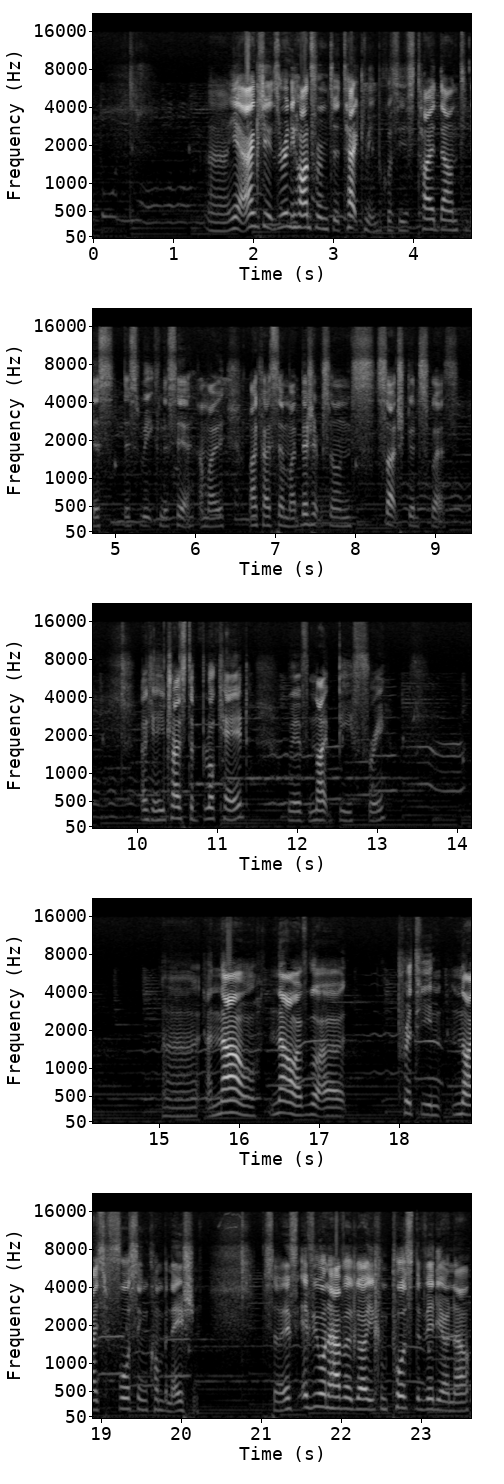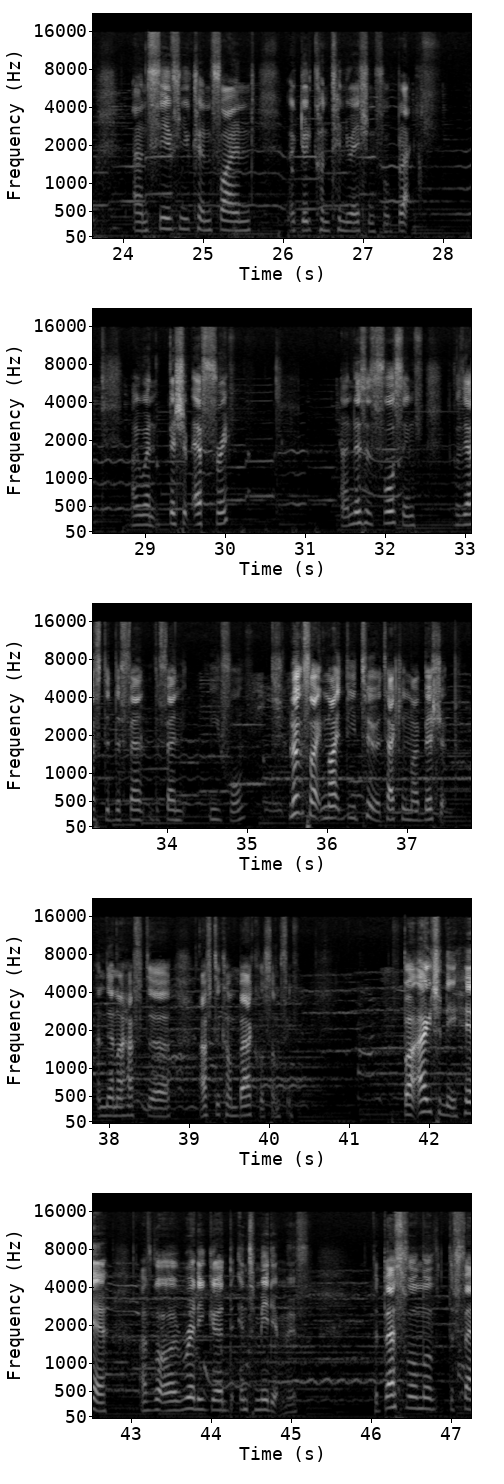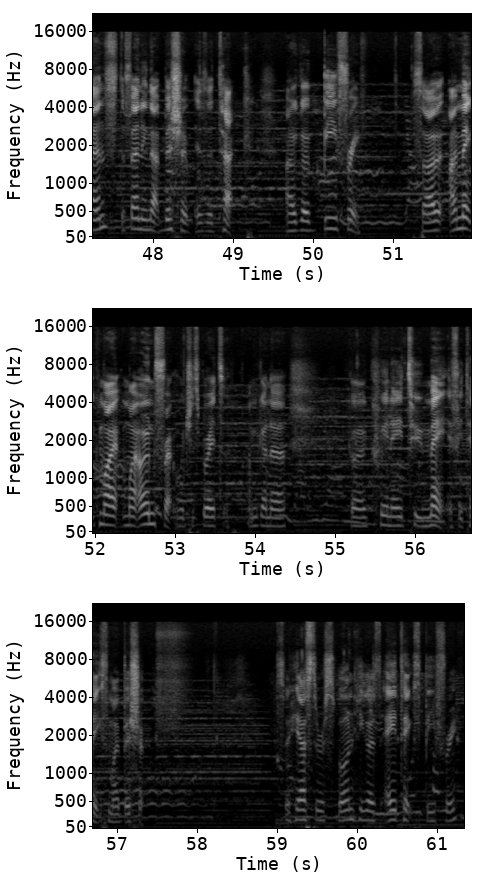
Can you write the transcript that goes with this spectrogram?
Uh, yeah, actually, it's really hard for him to attack me because he's tied down to this this weakness here, and my, like I said, my bishop's on such good squares. Okay, he tries to blockade with knight b3. Uh, and now, now I've got a pretty nice forcing combination. So if, if you want to have a go, you can pause the video now and see if you can find a good continuation for black. I went bishop f3. And this is forcing because he has to defend defend e4. Looks like knight d2 attacking my bishop and then I have to have to come back or something. But actually here I've got a really good intermediate move. The best form of defense, defending that bishop, is attack. I'll go b3. So I, make my, my own threat, which is greater. I'm gonna go queen a2 mate if he takes my bishop. So he has to respond. He goes a takes b3.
